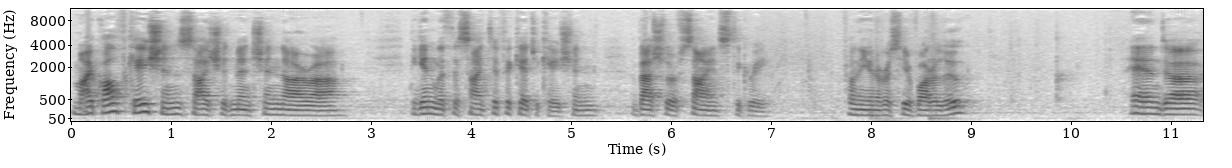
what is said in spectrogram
My qualifications, I should mention, are uh, begin with a scientific education, a Bachelor of Science degree from the University of Waterloo. And uh,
